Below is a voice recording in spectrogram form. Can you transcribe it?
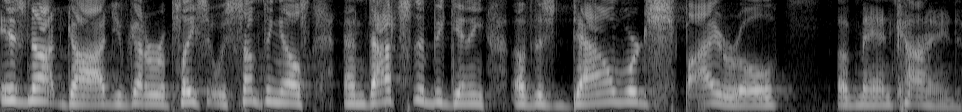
is not God, you've got to replace it with something else. And that's the beginning of this downward spiral of mankind.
